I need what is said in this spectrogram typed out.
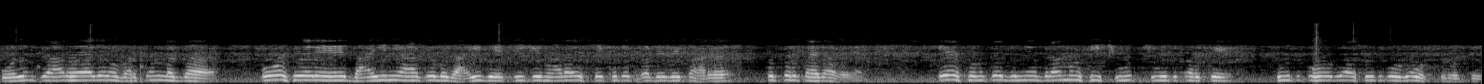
ਭੋਜਨ ਤਿਆਰ ਹੋਇਆ, ਜਦੋਂ ਵਰਤਣ ਲੱਗਾ, ਉਸ ਵੇਲੇ ਦਾਈ ਨੇ ਆ ਕੇ ਵਧਾਈ ਦੇਤੀ ਕਿ ਮਹਾਰਾਜ ਸਿੱਖ ਦੇ ਤੁਹਾਡੇ ਦੇ ਘਰ ਪੁੱਤਰ ਪੈਦਾ ਹੋਇਆ। ਇਹ ਸੁਣ ਕੇ ਜਿੰਨੇ ਬ੍ਰਾਹਮਣ ਸੀ ਛੂਤ ਛੂਤ ਕਰਕੇ ਸੂਤਕ ਹੋ ਗਿਆ ਸੂਤਕ ਹੋ ਗਿਆ, ਉੱਠ ਖੜੋਤੇ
